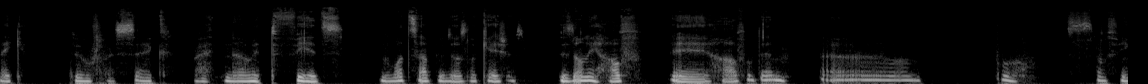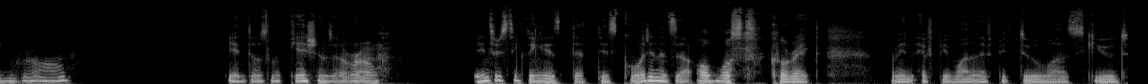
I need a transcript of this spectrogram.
Make it two for a sec. Right now it fits. What's up with those locations? There's only half uh, half of them. Uh, oh, something wrong. Okay, those locations are wrong. The interesting thing is that these coordinates are almost correct. I mean, FP1 and FP2 are skewed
